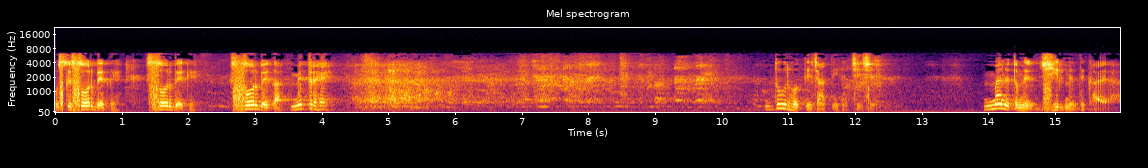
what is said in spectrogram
उसके शोरबे के शोरबे के शोरबे का मित्र है। दूर होती जाती हैं चीज़ें। मैंने तुम्हें झील में दिखाया।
